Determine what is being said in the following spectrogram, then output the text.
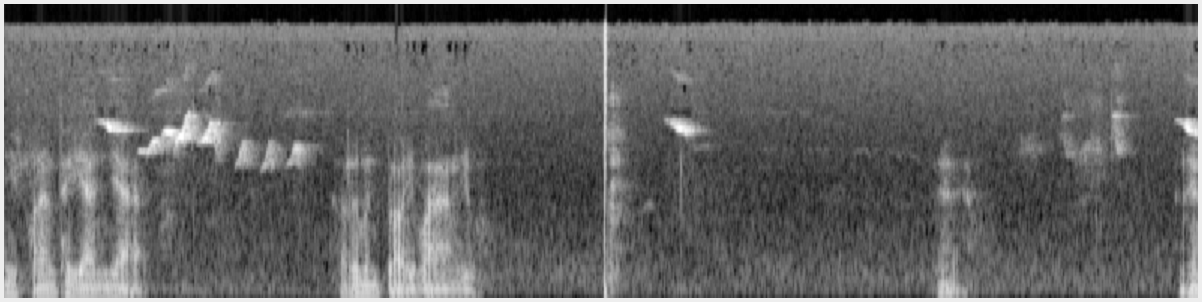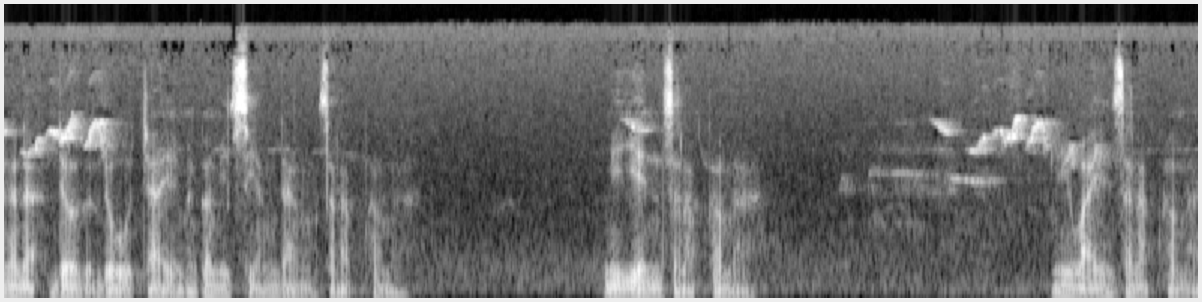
มีความทยานอยาก หรือมันปล่อยวางอยู่ ในขณะดูดูใจมันก็มีเสียงดังสลับเข้ามา มีเย็นสลับเข้ามา มีไหวสลับเข้ามา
